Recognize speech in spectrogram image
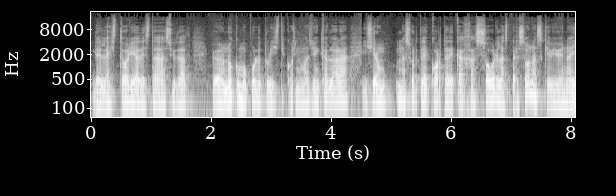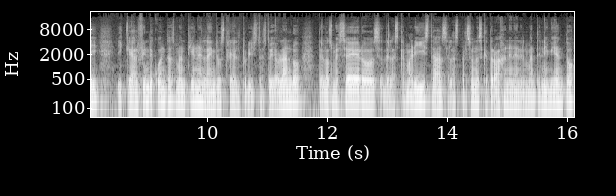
de la historia de esta ciudad, pero no como polo turístico, sino más bien que hablara, hiciera una suerte de corte de caja sobre las personas que viven ahí y que al fin de cuentas mantienen la industria del turista. Estoy hablando de los meseros, de las camaristas, de las personas que trabajan en el mantenimiento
